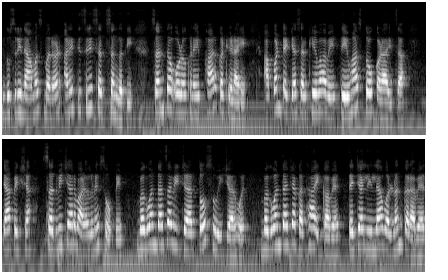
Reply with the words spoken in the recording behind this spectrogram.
दुसरी नामस्मरण आणि तिसरी सत्संगती. संत ओळखणे फार कठीण आहे. आपण त्याच्यासारखे व्हावे तेव्हाच तो कळायचा. त्यापेक्षा सद्विचार बाळगणे सोपे. भगवंताचा विचार तो सुविचार होय. भगवंताच्या कथा ऐकाव्यात त्याच्या लीला वर्णन कराव्यात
